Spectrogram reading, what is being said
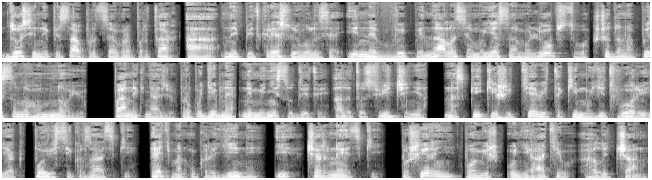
Досі не писав про це в рапортах, а не підкреслювалося і не випиналося моє самолюбство щодо написаного мною. Пане князю, про подібне не мені судити, але то свідчення, наскільки життєві такі мої твори, як повісті козацькі, гетьман України і Чернецький, поширені поміж уніатів галичан.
